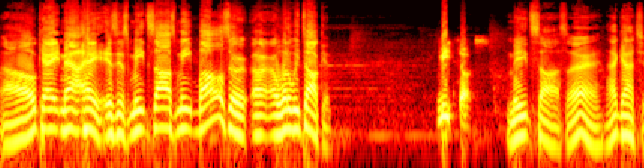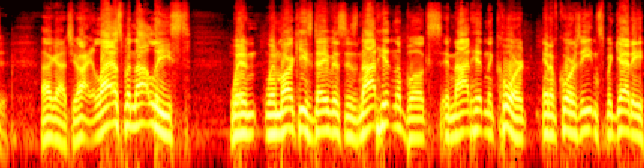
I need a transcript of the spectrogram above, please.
Okay. Now, hey, is this meat sauce, meatballs, or, or, or what are we talking? Meat sauce. Meat sauce. All right, I got you. I got you. All right. Last but not least, when when Markise Davis is not hitting the books and not hitting the court, and of course eating spaghetti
